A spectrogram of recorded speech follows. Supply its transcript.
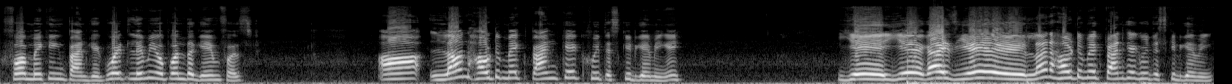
for making pancake. Wait, let me open the game first. Uh, learn how to make pancake with Skid Gaming. Eh? Yeah, yeah, guys, yeah. Learn how to make pancake with Skid Gaming.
